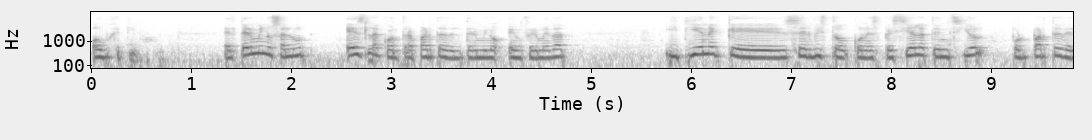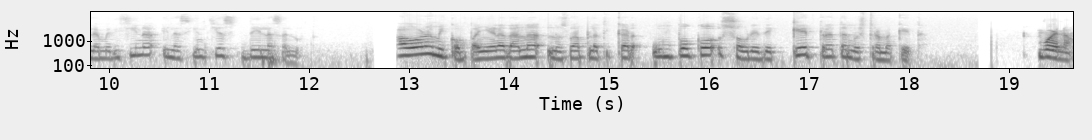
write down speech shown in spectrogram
objetivo. El término salud es la contraparte del término enfermedad y tiene que ser visto con especial atención por parte de la medicina y las ciencias de la salud. Ahora mi compañera Dana nos va a platicar un poco sobre de qué trata nuestra maqueta. Bueno,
